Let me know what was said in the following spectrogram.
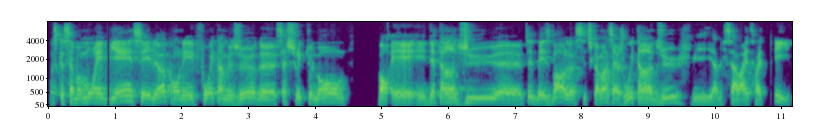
Lorsque ça va moins bien, c'est là qu'on est, faut être en mesure de s'assurer que tout le monde, bon, est, détendu. Euh, tu sais, le baseball, si tu commences à jouer tendu, va être, ça va être pire.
